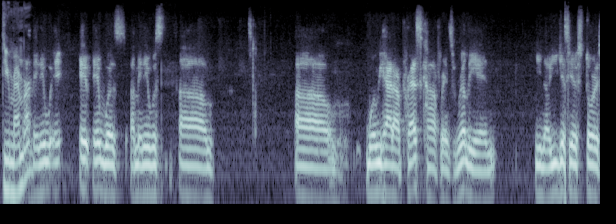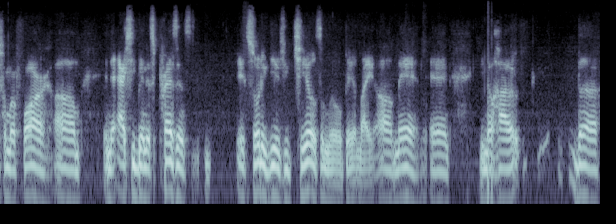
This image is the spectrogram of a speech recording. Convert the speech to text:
do you remember? I mean, it, it, it was. I mean, it was. Um, um, when we had our press conference, really, and you know, you just hear stories from afar, um, and to actually be in his presence, it sort of gives you chills a little bit, like, oh man, and you know how the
